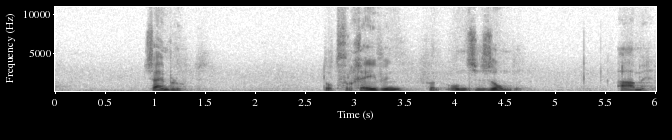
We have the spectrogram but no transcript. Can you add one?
Zijn bloed. Tot vergeving van onze zonden. Amen.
